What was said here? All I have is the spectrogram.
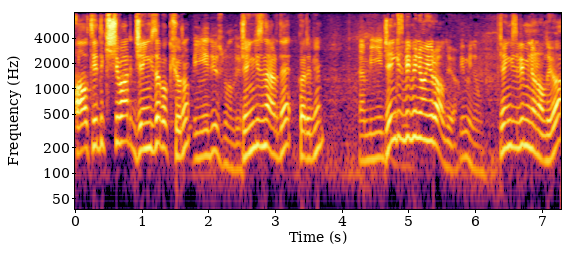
6-7 kişi var. Cengiz'e bakıyorum. 1700 mi alıyor? Cengiz nerede garibim? Ben 1700. Cengiz 1 milyon euro alıyor. 1 milyon. Cengiz 1 milyon alıyor.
